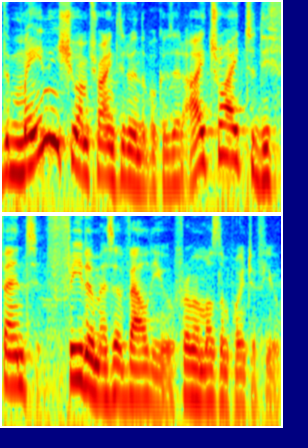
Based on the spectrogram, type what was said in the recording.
the main issue I'm trying to do in the book is that I try to defend freedom as a value from a Muslim point of view.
